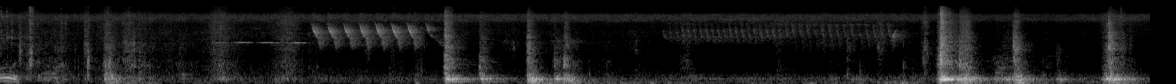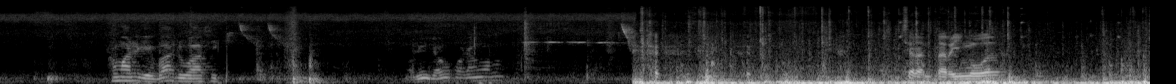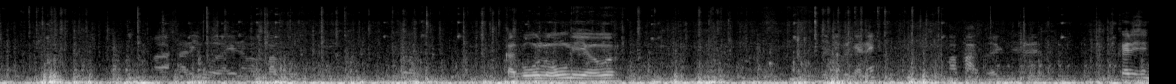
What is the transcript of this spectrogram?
Kemarin ya pak dua sih. Paling jauh padang bang. Ceran taringo. Ah taringo lain ya, nama kampung. Kagunung iya mah.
